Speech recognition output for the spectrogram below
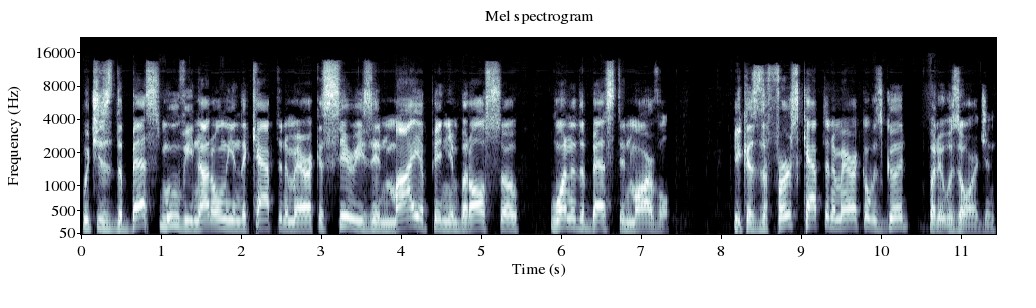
which is the best movie not only in the Captain America series in my opinion, but also one of the best in Marvel. Because the first Captain America was good, but it was origin.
